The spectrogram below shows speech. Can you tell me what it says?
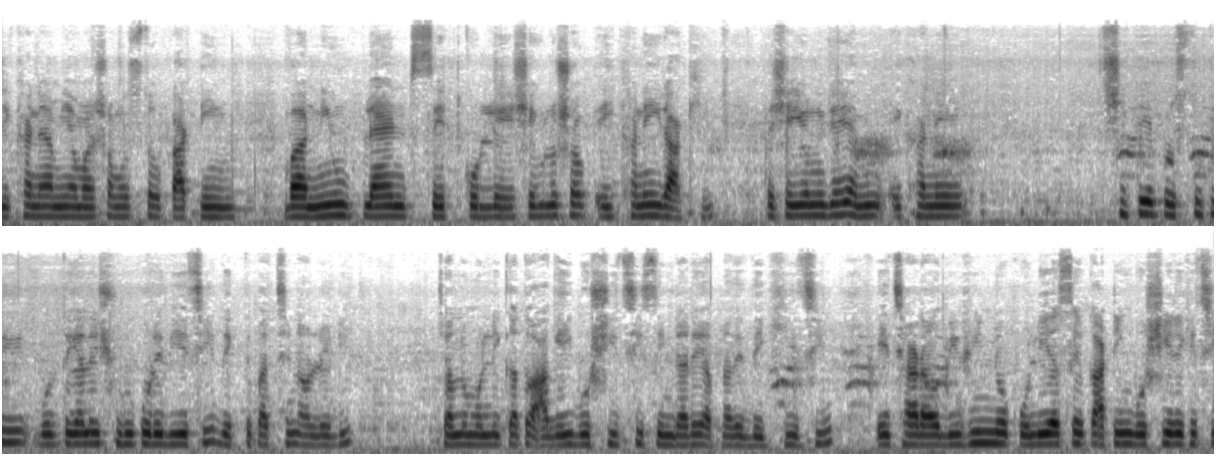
যেখানে আমি আমার সমস্ত কাটিং বা নিউ প্ল্যান্ট সেট করলে সেগুলো সব এইখানেই রাখি। তো সেই অনুযায়ী আমি এখানে শীতের প্রস্তুতি বলতে গেলে শুরু করে দিয়েছি। দেখতে পাচ্ছেন অলরেডি চন্দ্রমল্লিকা তো আগেই বসিয়েছি, সিন্ডারে আপনাদের দেখিয়েছি। এছাড়াও বিভিন্ন কলিয়াসের কাটিং বসিয়ে রেখেছি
